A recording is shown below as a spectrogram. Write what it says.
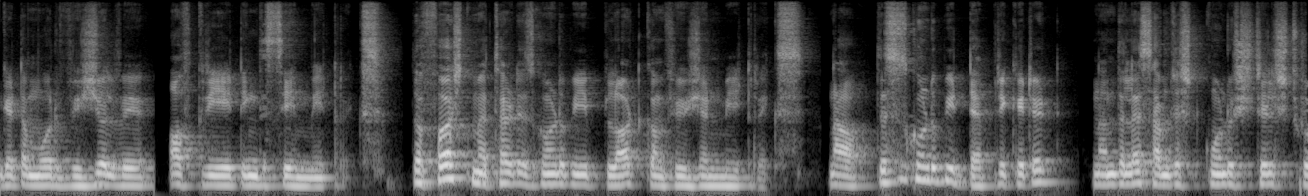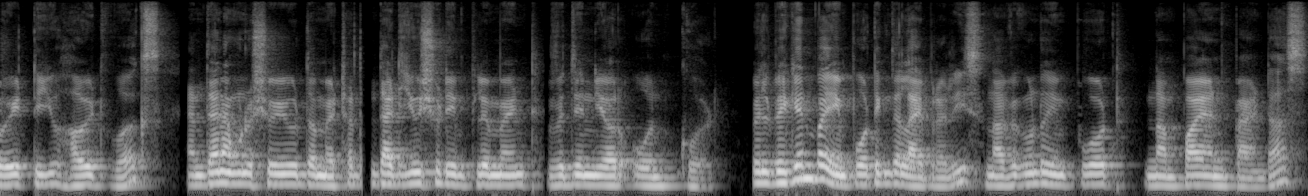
get a more visual way of creating the same matrix. The first method is going to be plot confusion matrix. Now this is going to be deprecated. Nonetheless, I'm just going to still show it to you how it works. And then I'm going to show you the method that you should implement within your own code. We'll begin by importing the libraries. Now we're going to import NumPy and Pandas.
